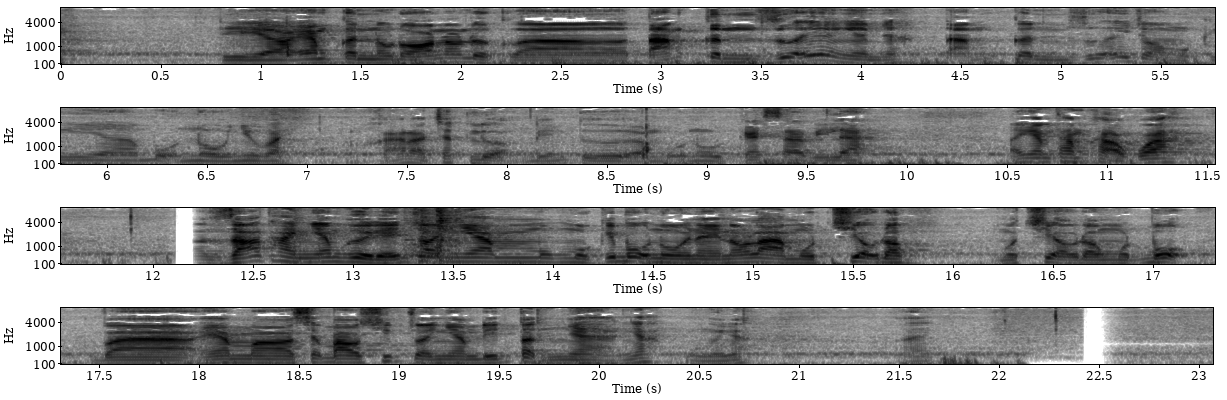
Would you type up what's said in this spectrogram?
Thì à, em cân đâu đó nó được à, 8 cân rưỡi anh em nhé 8 cân rưỡi cho một cái bộ nồi như vậy. Khá là chất lượng đến từ bộ nồi Kesavilla anh em tham khảo qua. Giá thành em gửi đến cho anh em một cái bộ nồi này nó là một triệu đồng một triệu đồng một bộ. Và em ờ, sẽ bao ship cho anh em đến tận nhà nhé mọi người nhé Đấy.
